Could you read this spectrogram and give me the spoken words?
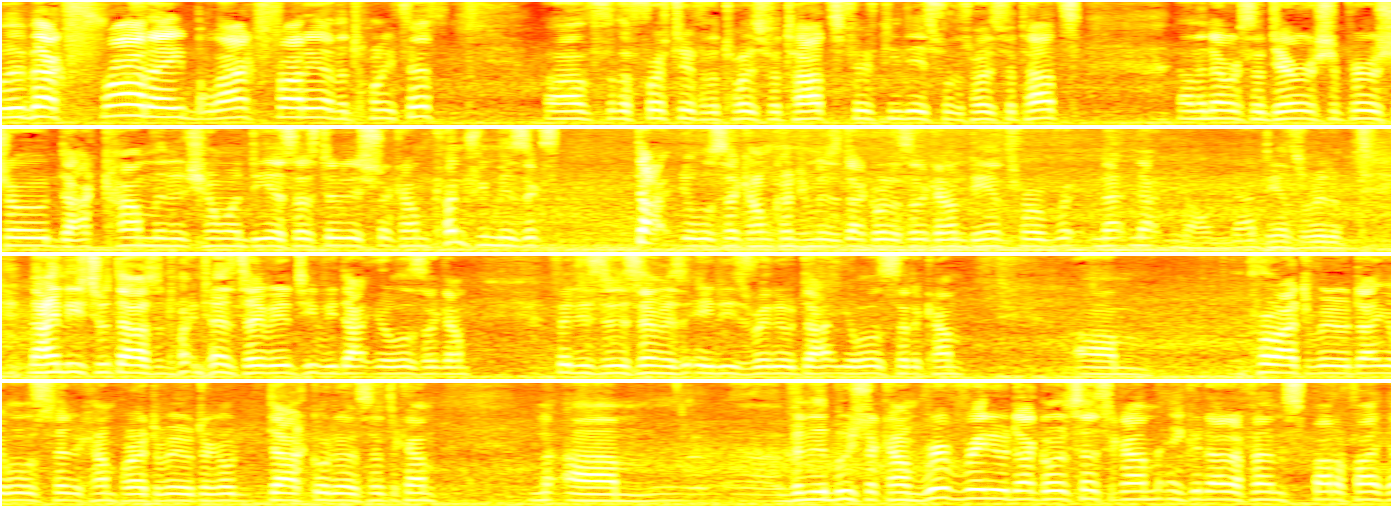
We'll be back Friday, Black Friday on the 25th, uh, for the first day for the Toys for Tots, 15 days for the Toys for Tots. On the networks of DerekShapiroShow.com, Lineage Show on DSS.com, Country Musics, .yolas.com, Country Music.com, Dance for, not, not, no, not Dance for Radio, 90s, 2000, 2010s, Radio TV.yolas.com, 50s, 70s, 80s, Radio.yolas.com, um, proactiveradio.yolas.com, proactiveradio.yolas.com, um, uh, VanillaBoosh.com, RivRadio.yolas.com, Anchor.fm, Spotify,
